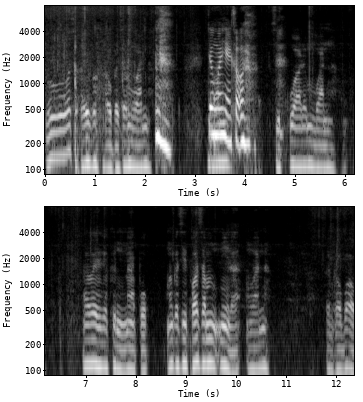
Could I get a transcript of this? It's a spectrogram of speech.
โอ้สกายบ่เอาไปสักวันจงไว้เห็นเขาสิบกว่าแล้วมันวันเอาไว้ก็ขึ้นหน้าปก มันก็สิพอซ้ำนี่แหละวันน่ะเป็นเขาบ่เอา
